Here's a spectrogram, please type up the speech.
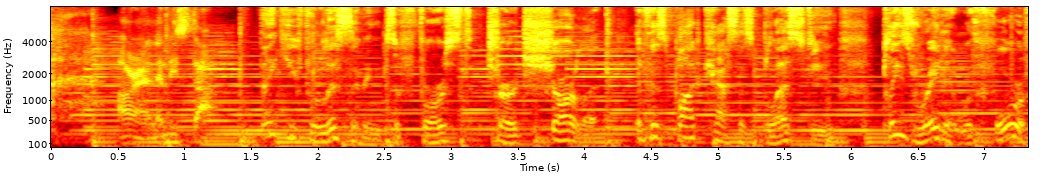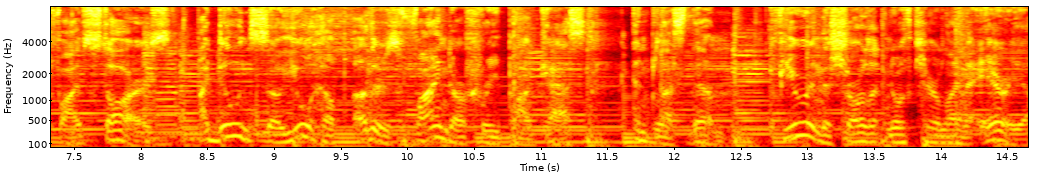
All right, let me stop. Thank you for listening to First Church Charlotte. If this podcast has blessed you, please rate it with four or five stars. By doing so, you will help others find our free podcast and bless them. If you're in the Charlotte, North Carolina area,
